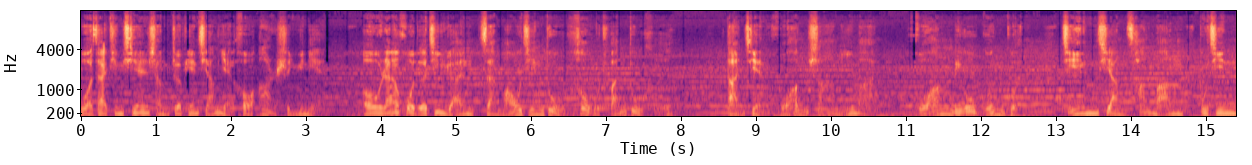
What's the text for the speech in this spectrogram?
我在听先生这篇讲演后二十余年，偶然获得机缘，在毛巾渡候船渡河，但见黄沙弥漫，黄流滚滚。景象苍茫，不禁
